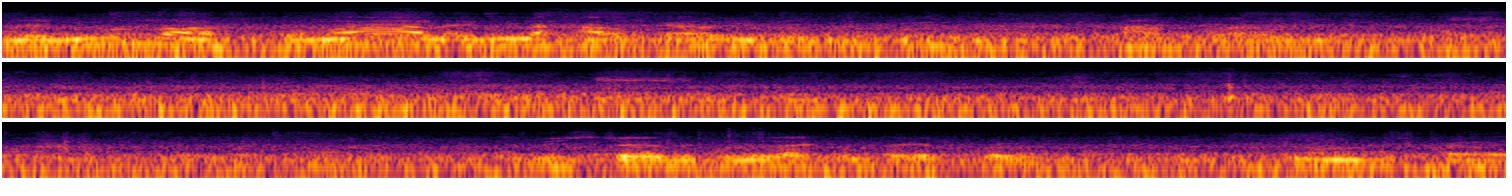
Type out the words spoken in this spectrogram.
যেগুলো নষ্ট মাল এগুলো হালকা হয়ে যাবে। হালকা হয়ে বিশ টাকা দিয়ে বলে রাখেন প্যাকেট করে চল্লিশ টাকা।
